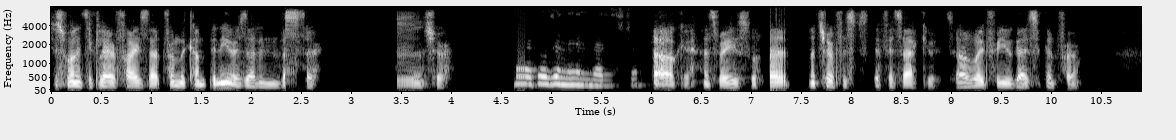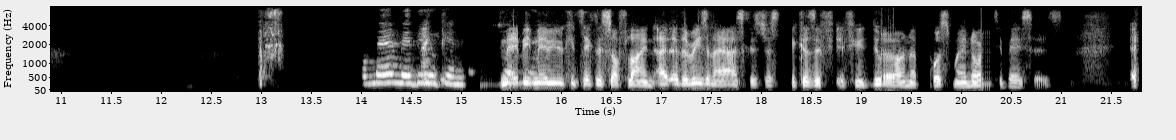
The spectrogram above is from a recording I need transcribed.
just wanted to clarify? Is that from the company or is that an investor? I wasn't sure. That was an investor. Oh, okay, that's very useful. Uh, not sure if it's if it's accurate, so I'll wait for you guys to confirm. Maybe you can. Maybe maybe you can take this offline. I, the reason I ask is just because if if you do it on a post minority basis, it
